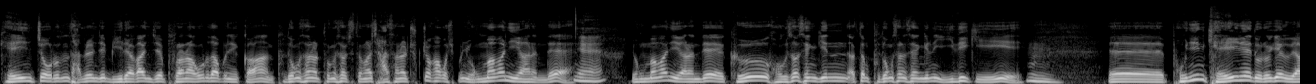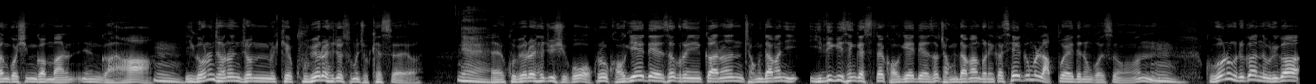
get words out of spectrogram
개인적으로는 다들 이제 미래가 이제 불안하고 그러다 보니까 부동산을 통해서 어쨌든 자산을 축적하고 싶은 욕망은 이해하는데 예. 욕망은 이해하는데 그 거기서 생긴 어떤 부동산에 생기는 이득이 음. 에, 본인 개인의 노력에 의한 것인 것만인가 음. 이거는 저는 좀 이렇게 구별을 해줬으면 좋겠어요. 예. 예, 구별을 해주시고 그리고 거기에 대해서 그러니까는 정당한 이득이 생겼을 때 거기에 대해서 정당한 그러니까 세금을 납부해야 되는 것은 음. 그거는 그러니까 우리가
